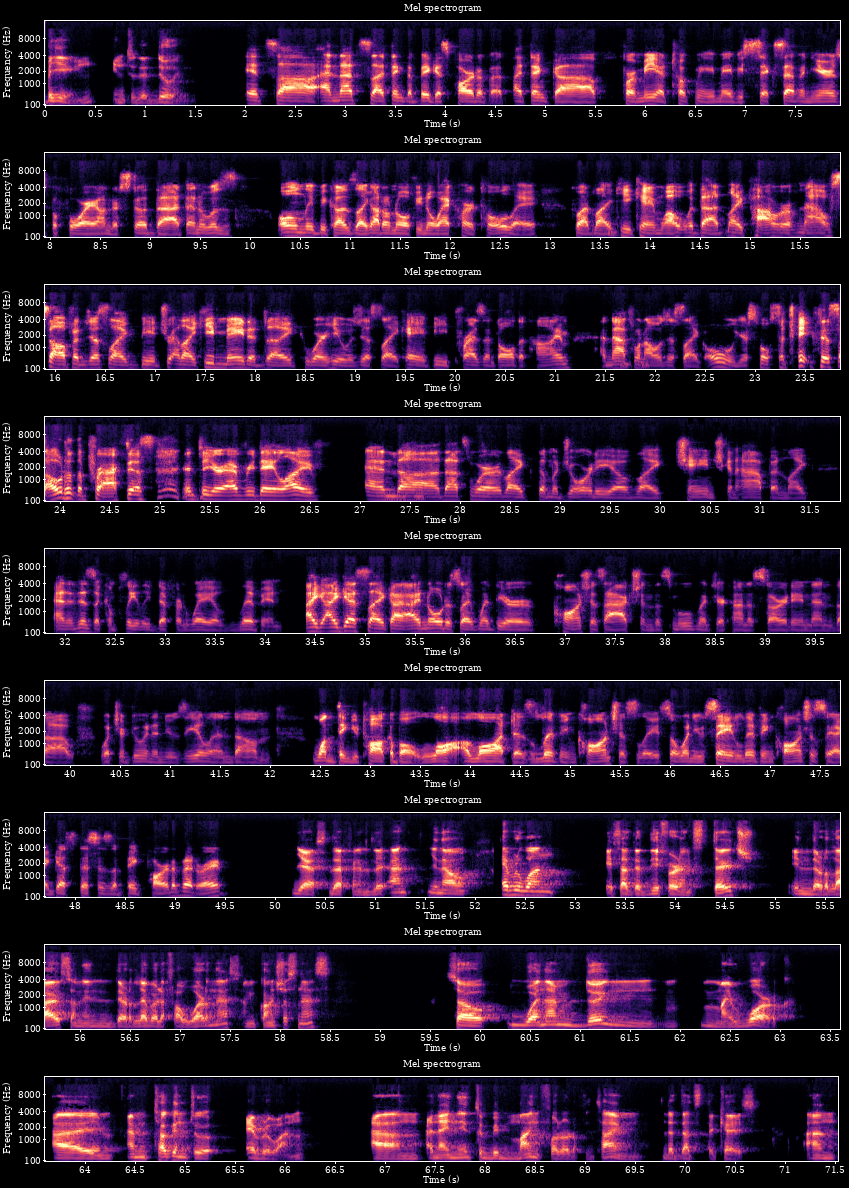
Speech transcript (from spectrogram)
being into the doing? it's uh and that's i think the biggest part of it. I think uh for me it took me maybe six seven years before i understood that. And it was only because like i don't know if you know eckhart tolle but like he came out with that like power of now stuff and just like be like he made it like where he was just like hey be present all the time and that's when mm-hmm. i was just like oh you're supposed to take this out of the practice into your everyday life and mm-hmm. uh that's where like the majority of like change can happen like and it is a completely different way of living. I, I guess like I, I noticed like with your conscious action, this movement you're kind of starting and uh, what you're doing in New Zealand. Um, one thing you talk about lo- a lot is living consciously. So when you say living consciously, I guess this is a big part of it, right? Yes, definitely. And you know, everyone is at a different stage in their lives and in their level of awareness and consciousness. So when I'm doing my work, I, I'm talking to everyone, and, and I need to be mindful all of the time that that's the case. And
